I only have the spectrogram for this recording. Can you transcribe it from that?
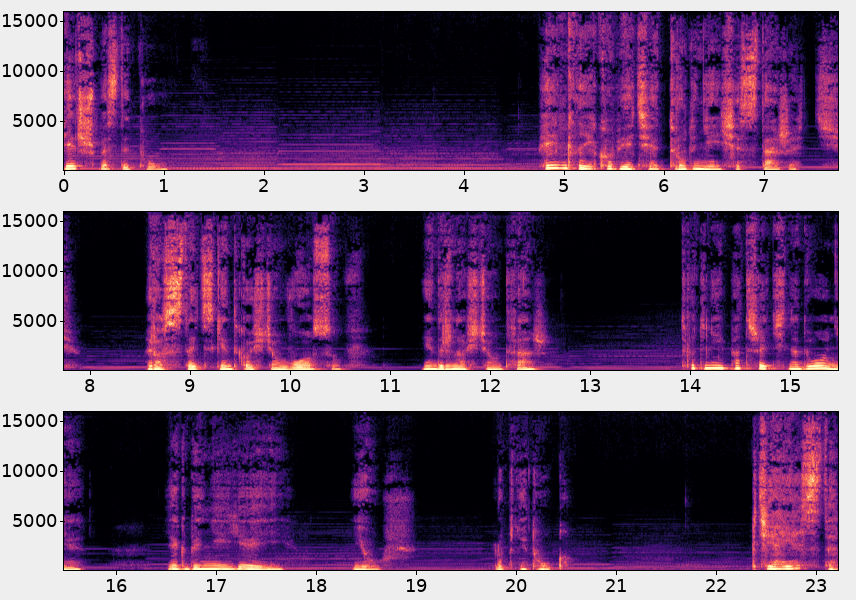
Wiersz bez tytułu. Pięknej kobiecie trudniej się starzeć, rozstać z giętkością włosów, jędrnością twarzy. Trudniej patrzeć na dłonie, jakby nie jej już lub niedługo. Gdzie ja jestem?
